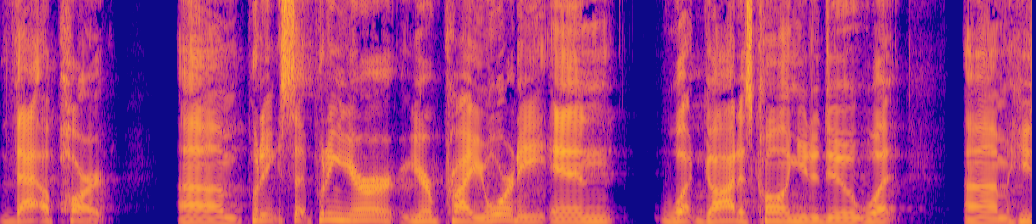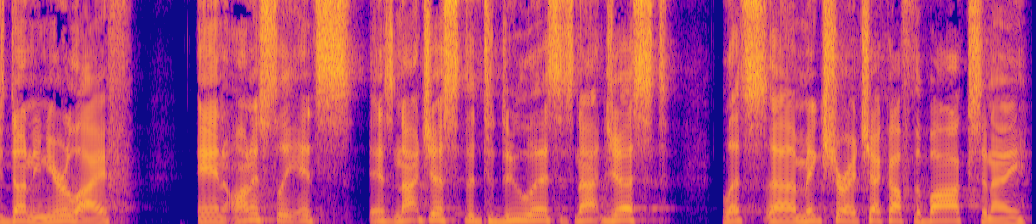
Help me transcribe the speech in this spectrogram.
that apart, um, putting, putting your, your priority in what God is calling you to do, what um, He's done in your life. And honestly, it's, it's not just the to do list, it's not just let's uh, make sure I check off the box and I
